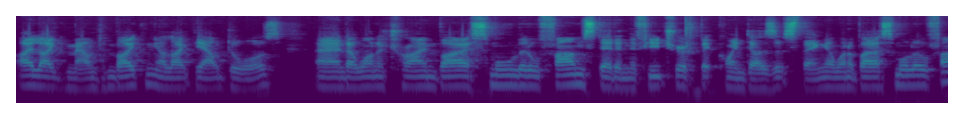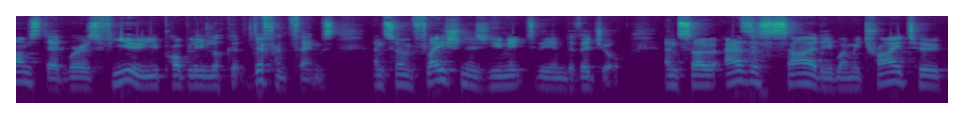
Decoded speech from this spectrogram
I like mountain biking, I like the outdoors, and I want to try and buy a small little farmstead in the future if Bitcoin does its thing. I want to buy a small little farmstead. Whereas for you, you probably look at different things. And so inflation is unique to the individual. And so as a society, when we try to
